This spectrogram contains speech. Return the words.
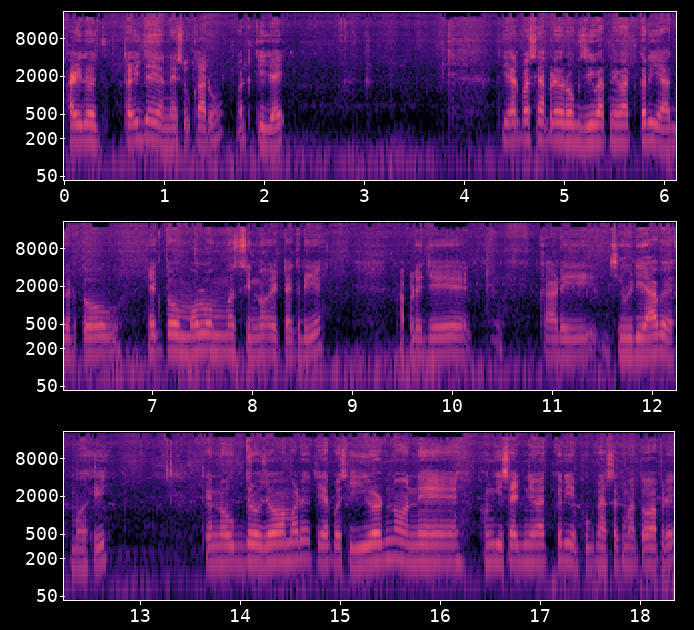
ફાયદો થઈ જાય અને સુકારું અટકી જાય. ત્યાર પછી આપણે રોગ જીવાતની વાત કરીએ આગળ, તો એક તો મોલો મસીનો એટેક રહીએ. આપણે જે કાળી જીવડી આવે, મહી, તેનો ઉપદ્રવ જોવા મળે. ત્યાર પછી ઈયળનો અને ફંગીસાઇડની વાત કરીએ, ફૂગનાશકમાં તો આપણે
